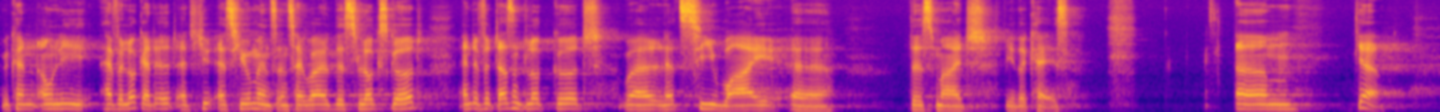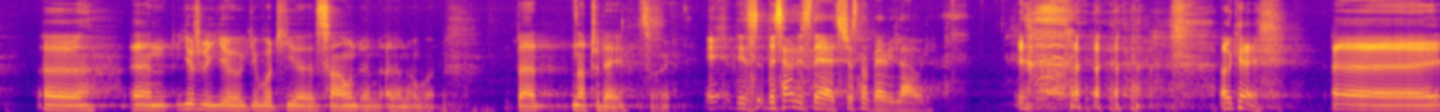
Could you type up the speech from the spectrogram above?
We can only have a look at it as humans and say, well, this looks good. And if it doesn't look good, well, let's see why uh, this might be the case. Um, yeah. Uh, and usually you, you would hear sound and I don't know what. But not today, sorry. It, this, the sound is there, it's just not very loud. okay. Uh,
